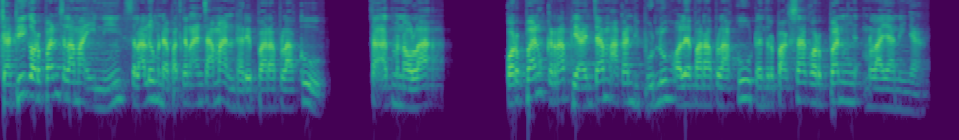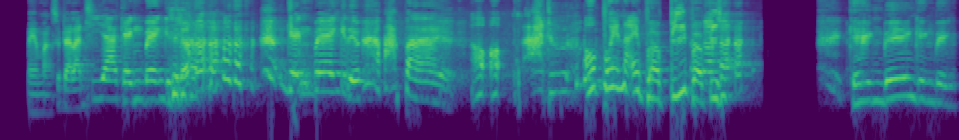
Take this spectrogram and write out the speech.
Jadi korban selama ini selalu mendapatkan ancaman dari para pelaku. Saat menolak, korban kerap diancam akan dibunuh oleh para pelaku dan terpaksa korban melayaninya. memang sudah lansia, gengbeng gitu loh. gengbeng gitu. Apa? ya? Oh, oh, Aduh, apa enaknya babi, babi. gengbeng, gengbeng.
